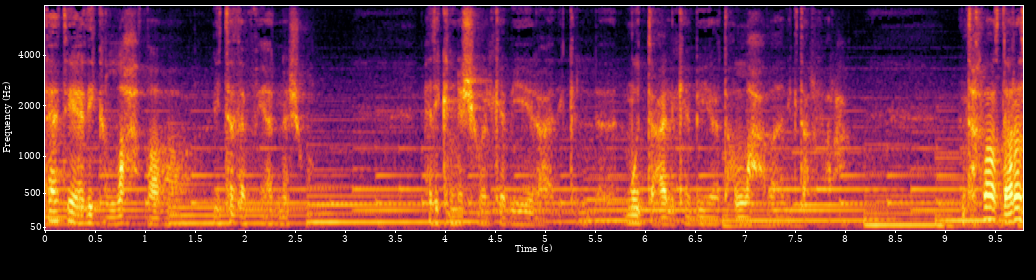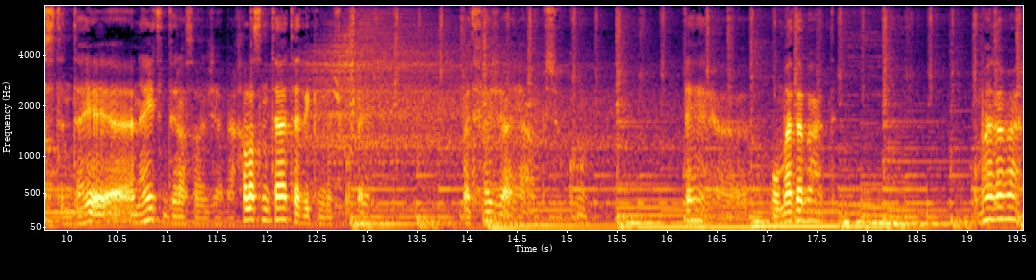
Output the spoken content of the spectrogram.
تأتي هذيك اللحظة لتذهب فيها النشوة. هذيك النشوة الكبيرة هذيك المتعة الكبيرة تاع اللحظة هذيك تاع الفرحة. أنت خلاص درست أنت انهيت الدراسة في الجامعة. خلاص انتهت هذيك النشوة. إيه. بعد فجأة يا عم السكون. إيه وماذا بعد؟ وماذا بعد؟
